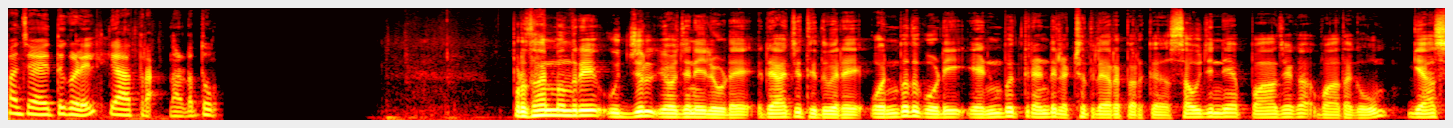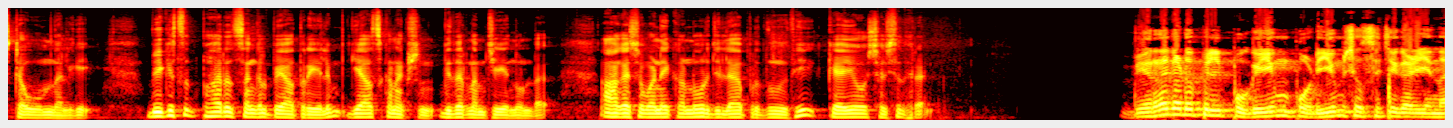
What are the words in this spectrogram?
പഞ്ചായത്തുകളിൽ യാത്ര നടത്തും. പ്രധാനമന്ത്രി ഉജ്ജ്വൽ യോജനയിലൂടെ രാജ്യത്ത് ഇതുവരെ ഒൻപത് കോടി എൺപത്തിരണ്ട് ലക്ഷത്തിലേറെ പേർക്ക് സൗജന്യ പാചക വാതകവും ഗ്യാസ് സ്റ്റൗവും നൽകി. വികസിത് ഭാരത് സങ്കല്പ യാത്രയിലും ഗ്യാസ് കണക്ഷൻ വിതരണം ചെയ്യുന്നുണ്ട്. ആകാശവാണി കണ്ണൂർ ജില്ലാ പ്രതിനിധി കെ ഒ ശശിധരൻ. വിറകടുപ്പിൽ പുകയും പൊടിയും ശ്വസിച്ചു കഴിയുന്ന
